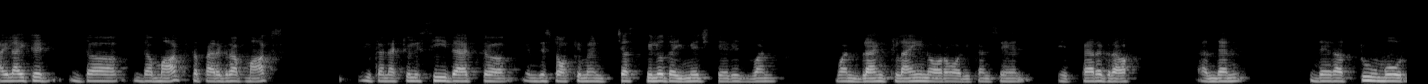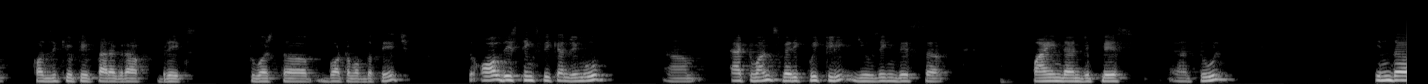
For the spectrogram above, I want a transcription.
highlighted the, the marks, the paragraph marks. You can actually see that uh, in this document, just below the image, there is one, one blank line or, or you can say a paragraph, and then there are two more consecutive paragraph breaks towards the bottom of the page. So all these things we can remove um, at once very quickly using this uh, find and replace uh, tool. In the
